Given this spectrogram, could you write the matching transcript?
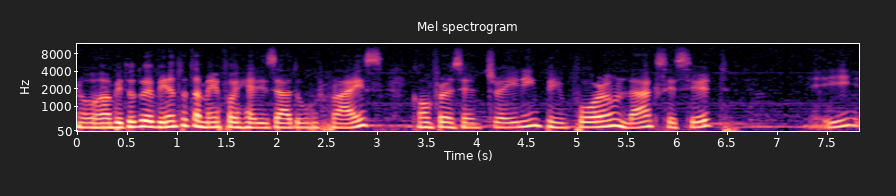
No âmbito do evento também foi realizado o FRIES, Conference and Training, Forum, LAC, CECIRT e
